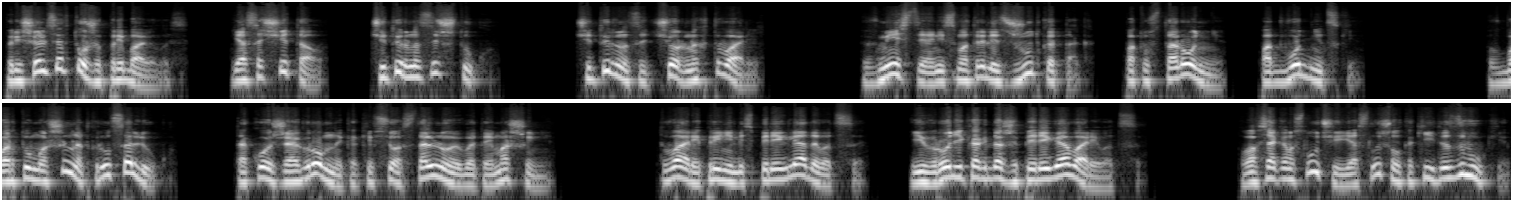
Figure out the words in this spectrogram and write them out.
Пришельцев тоже прибавилось. Я сосчитал. 14 штук. 14 черных тварей. Вместе они смотрелись жутко так, потусторонне, подводницки. В борту машины открылся люк, такой же огромный, как и все остальное в этой машине. Твари принялись переглядываться и вроде как даже переговариваться. Во всяком случае, я слышал какие-то звуки.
